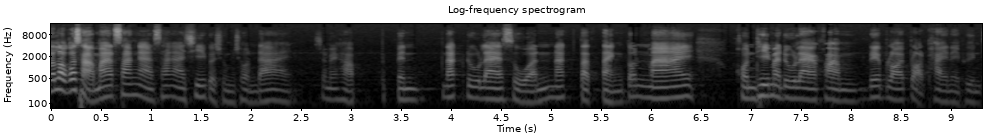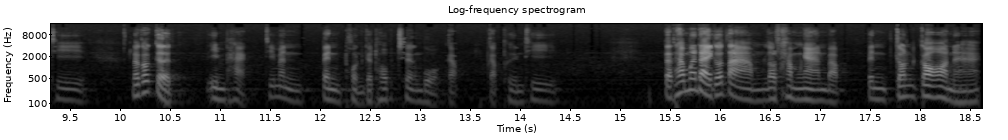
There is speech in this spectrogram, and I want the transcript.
แล้วเราก็สามารถสร้างงานสร้างอาชีพกับชุมชนได้ใช่ไหมครับ เป็นนักดูแลสวน นักตัดแต่งต้นไม้ คนที่มาดูแลความเรียบร้อยปลอดภัยในพื้นที่ แล้วก็เกิด Impact ที่มันเป็นผลกระทบเชิงบวกกับกับพื้นที่ แต่ถ้าเมื่อใดก็ตามเราทำงานแบบเป็นก้อนๆนะฮะ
